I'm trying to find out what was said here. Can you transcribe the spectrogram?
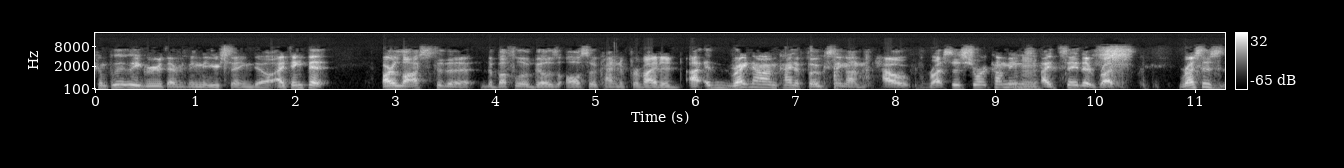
completely agree with everything that you're saying, Dill. I think that our loss to the the Buffalo Bills also kind of provided. I, right now, I'm kind of focusing on how Russ's shortcomings. Mhm. I'd say that Russ Russ's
